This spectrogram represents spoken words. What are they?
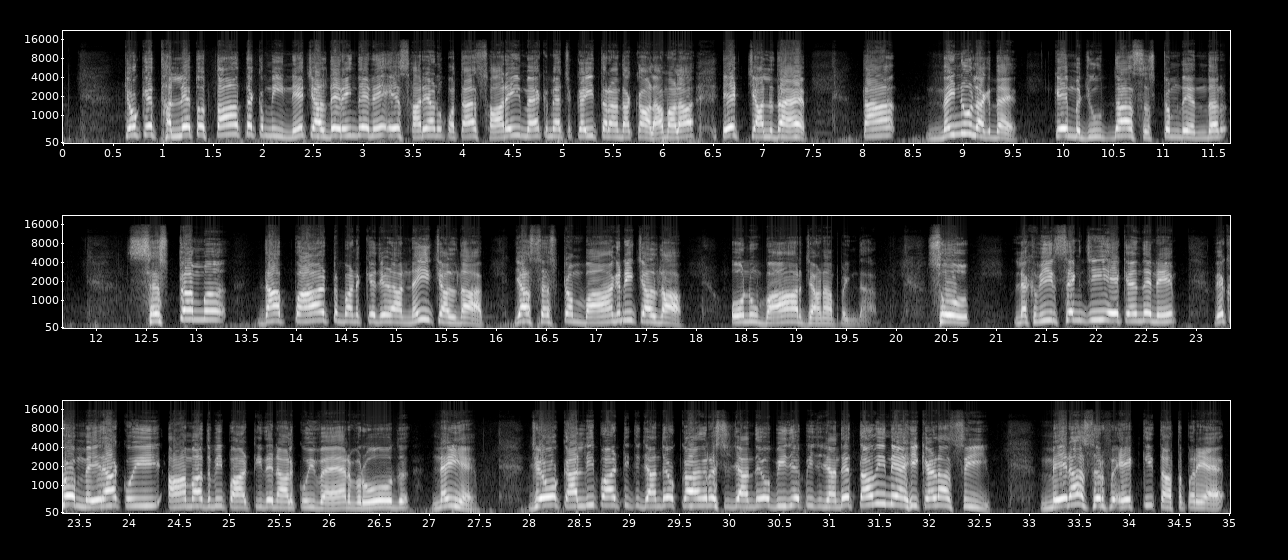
ਕਿਉਂਕਿ ਥੱਲੇ ਤੋਂ ਤਾਂ ਤੱਕ ਮਹੀਨੇ ਚੱਲਦੇ ਰਹਿੰਦੇ ਨੇ, ਇਹ ਸਾਰਿਆਂ ਨੂੰ ਪਤਾ ਹੈ। ਸਾਰੇ ਹੀ ਮਹਿਕਮਿਆਂ 'ਚ ਕਈ ਤਰ੍ਹਾਂ ਦਾ ਘਾਲਾ ਮਾਲਾ ਇਹ ਚੱਲਦਾ ਹੈ। ਤਾਂ ਮੈਨੂੰ ਲੱਗਦਾ ਹੈ ਕਿ ਮੌਜੂਦਾ ਸਿਸਟਮ ਦੇ ਅੰਦਰ ਸਿਸਟਮ ਦਾ ਪਾਰਟ ਬਣ ਕੇ ਜਿਹੜਾ ਨਹੀਂ ਚੱਲਦਾ ਜਾਂ ਸਿਸਟਮ ਵਾਂਗ ਨਹੀਂ ਚੱਲਦਾ, ਉਹਨੂੰ ਬਾਹਰ ਜਾਣਾ ਪੈਂਦਾ। ਸੋ ਲਖਵੀਰ ਸਿੰਘ ਜੀ ਇਹ ਕਹਿੰਦੇ ਨੇ, ਵੇਖੋ, ਮੇਰਾ ਕੋਈ ਆਮ ਆਦਮੀ ਪਾਰਟੀ ਦੇ ਨਾਲ ਕੋਈ ਵੈਰ ਵਿਰੋਧ ਨਹੀਂ ਹੈ। ਜੇ ਉਹ ਅਕਾਲੀ ਪਾਰਟੀ 'ਚ ਜਾਂਦੇ ਹੋ ਕਾਂਗਰਸ 'ਚ ਜਾਂਦੇ ਹੋ ਬੀਜੇਪੀ 'ਚ ਜਾਂਦੇ, ਤਾਂ ਵੀ ਮੈਂ ਇਹੀ ਕਹਿਣਾ ਸੀ। ਮੇਰਾ ਸਿਰਫ ਇੱਕ ਹੀ ਤਤਪਰ ਹੈ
